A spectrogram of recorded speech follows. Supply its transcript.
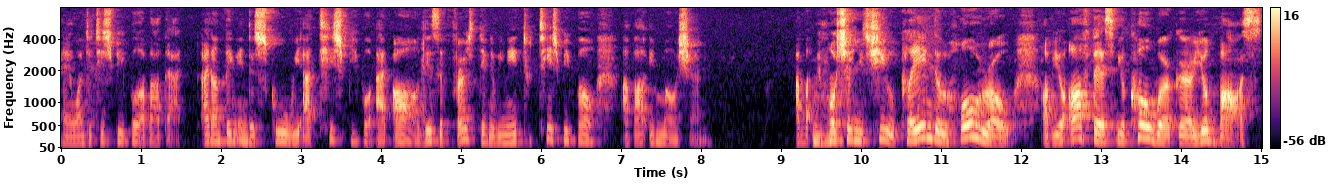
And I want to teach people about that. I don't think in the school we are teach people at all. This is the first thing that we need to teach people about emotion. About emotion is you playing the whole role of your office, your co-worker, your boss.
